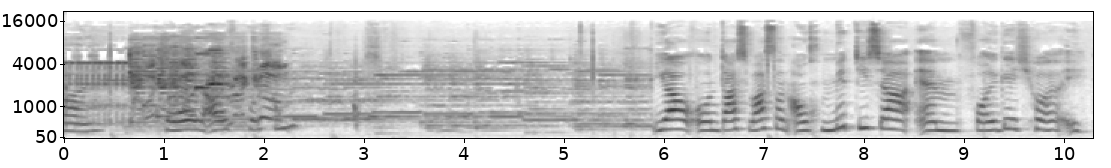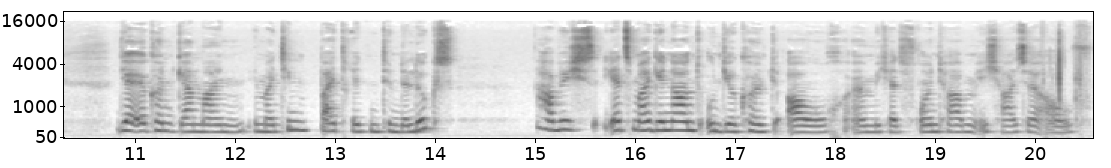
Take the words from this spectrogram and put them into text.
Mal Kohl aufpushen. Ja, und das war's dann auch mit dieser ähm, Folge. Ich höre, ja, ihr könnt gern mein, in mein Team beitreten, Tim Deluxe. Habe ich jetzt mal genannt. Und ihr könnt auch ähm, mich als Freund haben. Ich heiße auf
